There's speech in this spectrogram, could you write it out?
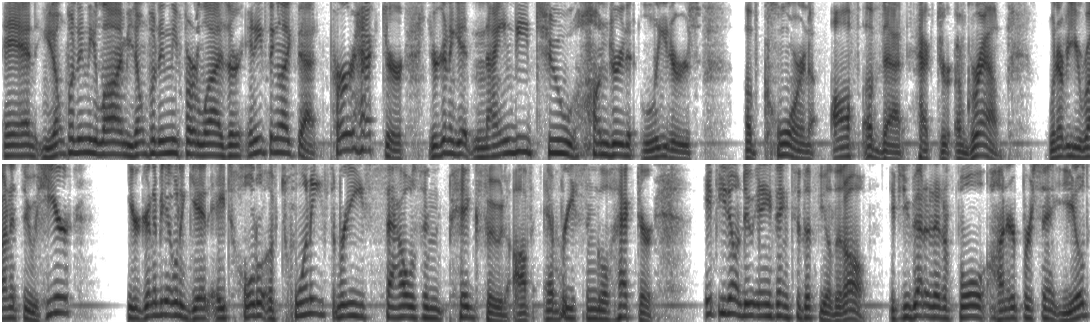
and you don't put any lime, you don't put any fertilizer, anything like that. Per hectare, you're going to get 9,200 liters of corn off of that hectare of ground. Whenever you run it through here, you're going to be able to get a total of 23,000 pig food off every single hectare if you don't do anything to the field at all. If you got it at a full 100% yield,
